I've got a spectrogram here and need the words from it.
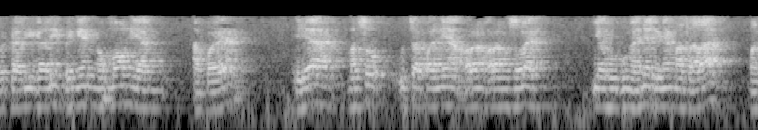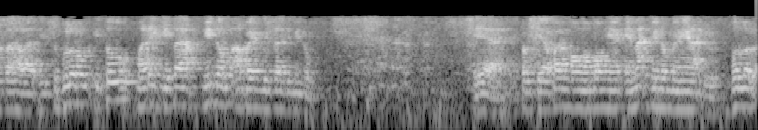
Sekali-kali pengen ngomong yang apa ya? Ya masuk ucapannya orang-orang soleh yang hubungannya dengan masalah masalah hati. Sebelum itu mari kita minum apa yang bisa diminum. Ya, persiapan mau ngomong yang enak, minum yang enak dulu. Betul.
